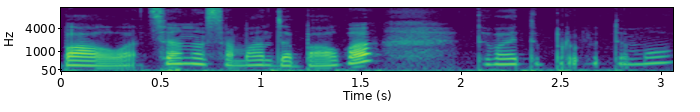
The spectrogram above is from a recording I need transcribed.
Bauer. Це у нас Аманда Бауа. Давайте проведемо.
